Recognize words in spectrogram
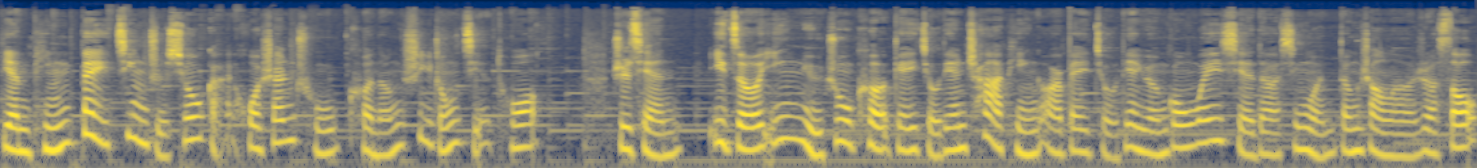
点评被禁止修改或删除，可能是一种解脱。之前，一则因女住客给酒店差评而被酒店员工威胁的新闻登上了热搜。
